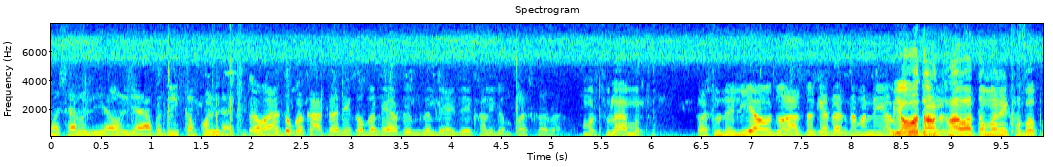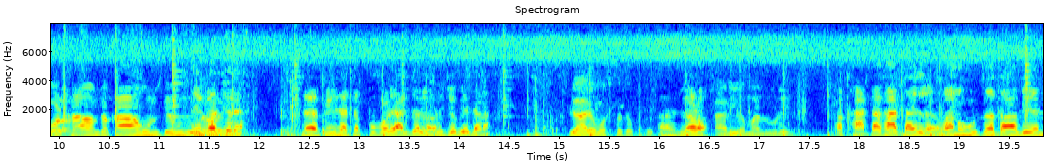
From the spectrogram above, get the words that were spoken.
મસાલો લઈ આવો યાર આ બધું એકમ પડી રાખી તો વાને તો કોઈ ખાતા ને ખબર નહીં આ તો એમને બે જાય ખાલી ડંપાસ કરવા. મરચું લાયા મરચું? કશું નહીં લઈ આવો જો હાલ તો કહેતા તમને નહીં બેહો તાણ ખાવા તમને ખબર પડે. ખાવા આમ તો ખા હું તે હું એ કરજો રે. લે પૈસા ચપ્પુ પડી હાલજો લડજો બે જણા. લે આરે મસ્ત ચપ્પુ. લડો. આ રહી અમાર જોડે. આ ખાતા ખાતા લડવાનું હું તો બેન.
